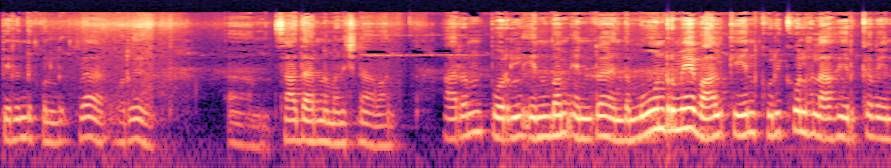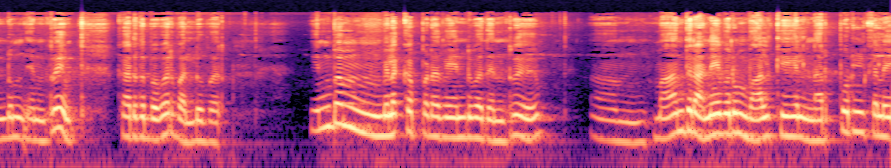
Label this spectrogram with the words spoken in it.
தெரிந்து கொள்ளுகிற ஒரு சாதாரண மனுஷனாவான். அறம் பொருள் இன்பம் என்ற இந்த மூன்றுமே வாழ்க்கையின் குறிக்கோள்களாக இருக்க வேண்டும் என்று கருதுபவர் வள்ளுவர். இன்பம் விளக்கப்பட வேண்டுவதென்று மாந்தர் அனைவரும் வாழ்க்கையில் நற்பொருள்களை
